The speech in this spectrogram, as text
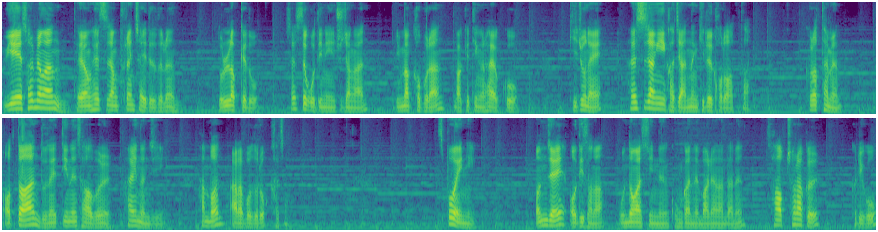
위에 설명한 대형 헬스장 프랜차이즈들은 놀랍게도 세스 고딘이 주장한 리마커블한 마케팅을 하였고 기존에 헬스장이 가지 않는 길을 걸어왔다. 그렇다면 어떠한 눈에 띄는 사업을 하였는지 한번 알아보도록 하자. 스포애니 언제 어디서나 운동할 수 있는 공간을 마련한다는 사업 철학을 그리고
